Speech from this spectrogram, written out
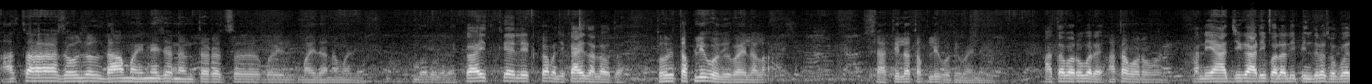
आता जवळजवळ दहा महिन्याच्या नंतरच बैल मैदानामध्ये. बरोबर आहे. काय इतक्या लेट का? म्हणजे काय झाला होता? थोडी तकलीफ होती बैलाला. छातीला तकलीफ होती बैलाला आता बरोबर आहे? आता बरोबर आहे. आणि आज जी गाडी पळाली पिंजऱ्यासोबत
